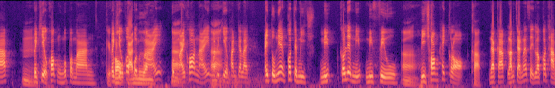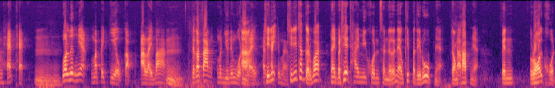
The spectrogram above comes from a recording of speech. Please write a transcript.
ทัพอืมไปเกี่ยวข้องกับงบประมาณเกี่ยวไปข้องเกี่ยวข้องการกฎเมืองหมายกฎหมายข้อไหนมันไปอ่าเกี่ยวพันกับอะไรไอ้ตัวเนี้ยก็จะมีมีเขาเรียกมีมีฟิลอ่ามีช่องให้กรอกครับนะครับ หลังจากนั้นเสร็จเราก็ทำแฮชแท็กอืม ว่าเรื่องเนี้ยมันไปเกี่ยวกับอะไรบ้างอืมแล้วก็สร้างมันอยู่ในหมวดอะไรแฮชทีแท็นี้กขึ้นมาทีนี้ถ้าเกิดว่าในประเทศไทยมีคนเสนอแนวคิดปฏิรูปเนี่ยกองทัพเนี่ยเป็นร้อยคน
